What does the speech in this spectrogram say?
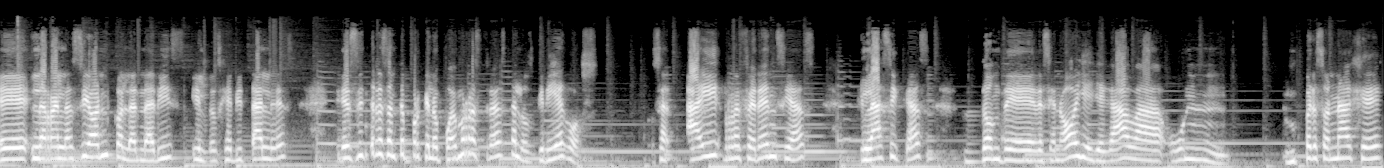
eh, la relación con la nariz y los genitales es interesante porque lo podemos rastrear hasta los griegos. O sea, hay referencias clásicas donde decían, oye, llegaba un, personaje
